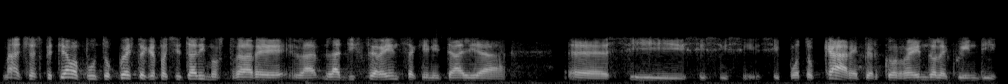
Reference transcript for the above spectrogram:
Ma ci aspettiamo appunto questa capacità di mostrare la, la differenza che in Italia eh, si, si, si, si, può toccare percorrendole, quindi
